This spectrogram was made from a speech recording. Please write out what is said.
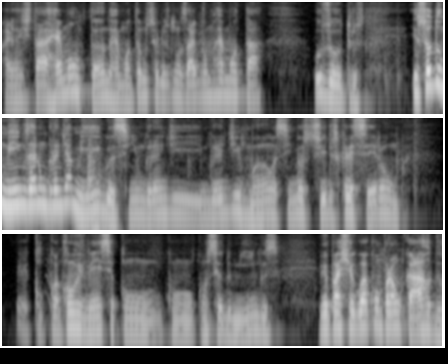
Aí a gente está remontando, remontamos o seu Luiz Gonzaga, vamos remontar os outros. E o seu Domingos era um grande amigo, assim, um grande, um grande irmão, assim, meus filhos cresceram eh, com, com a convivência com, com, com o seu Domingos. Meu pai chegou a comprar um carro do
